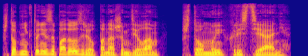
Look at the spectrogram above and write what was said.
чтобы никто не заподозрил по нашим делам, что мы христиане.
